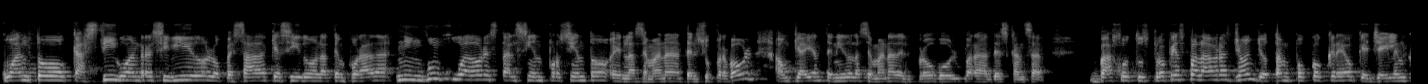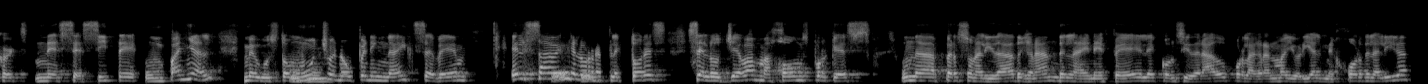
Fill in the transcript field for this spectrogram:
cuánto castigo han recibido, lo pesada que ha sido la temporada. Ningún jugador está al 100% en la semana del Super Bowl, aunque hayan tenido la semana del Pro Bowl para descansar. Bajo tus propias palabras, John, yo tampoco creo que Jalen Hurts necesite un pañal. Me gustó mucho en Opening Night, se ve, él sabe que los reflectores se los lleva Mahomes porque es una personalidad grande en la NFL, considerado por la gran mayoría el mejor de la liga,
